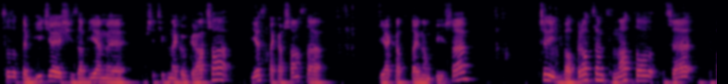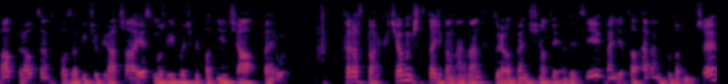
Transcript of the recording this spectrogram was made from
Co za tym idzie, jeśli zabijemy przeciwnego gracza, jest taka szansa, jaka tutaj nam pisze, czyli 2% na to, że 2% po zabiciu gracza jest możliwość wypadnięcia perły. Teraz tak, chciałbym przedstawić Wam event, który odbędzie się na tej edycji. Będzie to event budowniczy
